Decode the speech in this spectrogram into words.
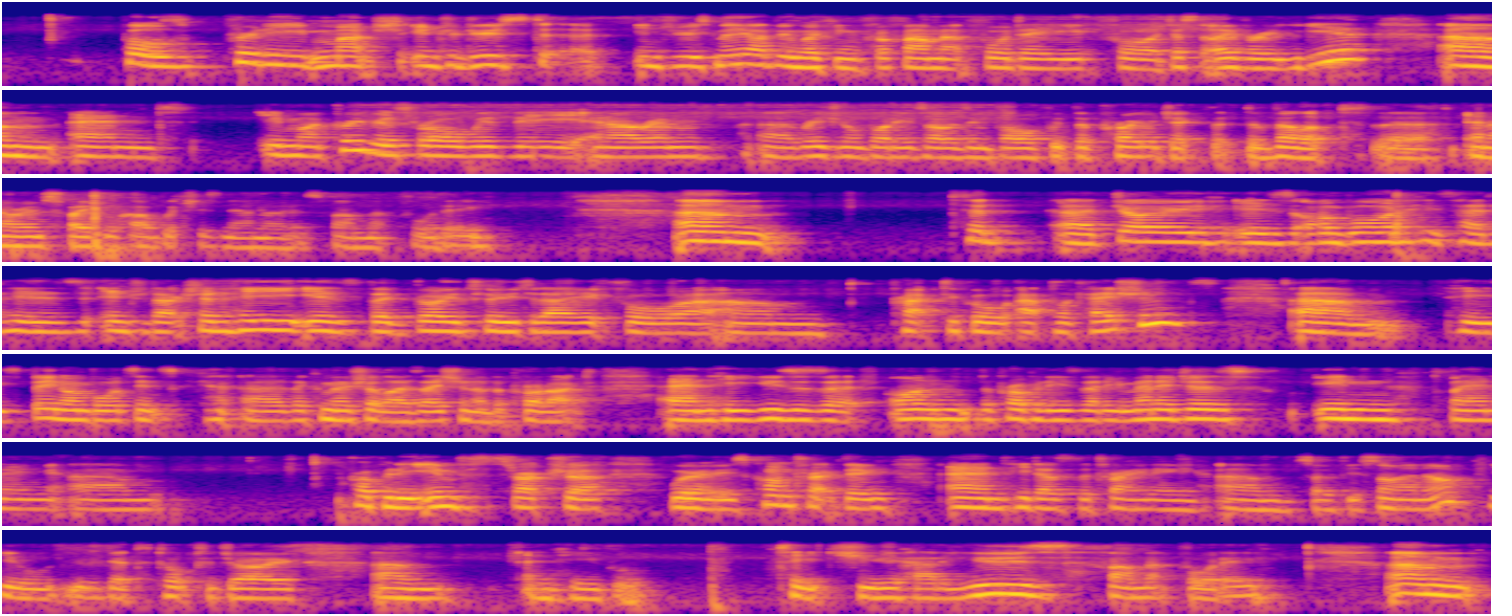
Paul's pretty much introduced uh, introduced me. I've been working for FarmMap 4D for just over a year, um, and in my previous role with the NRM uh, regional bodies, I was involved with the project that developed the NRM Spatial Hub, which is now known as FarmMap 4D. Um, uh, Joe is on board. He's had his introduction. He is the go-to today for um, practical applications. Um, he's been on board since uh, the commercialization of the product and he uses it on the properties that he manages in planning um, property infrastructure where he's contracting and he does the training. Um, so if you sign up, you'll, you'll get to talk to Joe um, and he will teach you how to use FarmMap 4D. Um,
